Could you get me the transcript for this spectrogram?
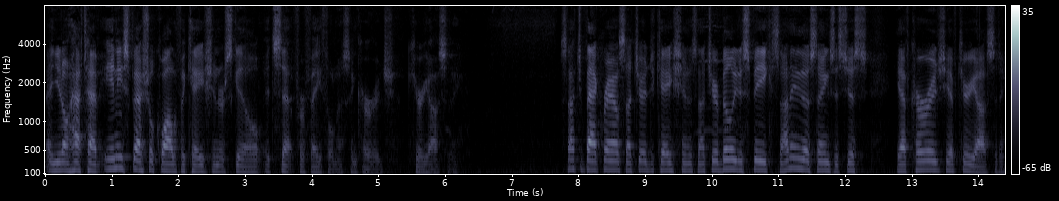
And you don't have to have any special qualification or skill. Set for faithfulness and courage, curiosity. It's not your background, it's not your education, it's not your ability to speak, it's not any of those things. It's just you have courage, you have curiosity.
